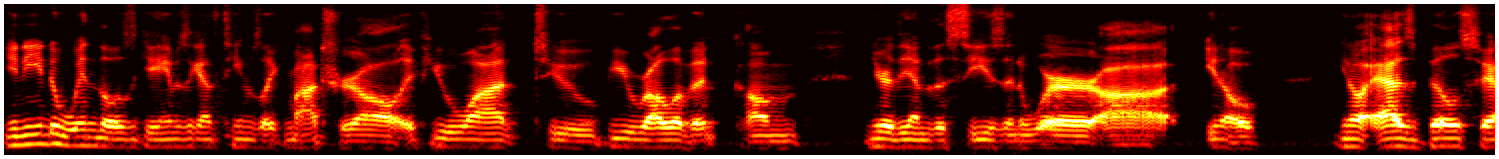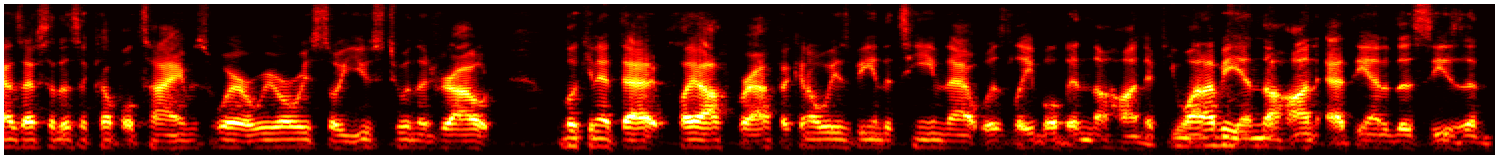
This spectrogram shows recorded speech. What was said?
you need to win those games against teams like Montreal if you want to be relevant come near the end of the season where uh, you know, you know, as Bills fans, I've said this a couple times where we're always so used to in the drought looking at that playoff graphic and always being the team that was labeled in the hunt. If you want to be in the hunt at the end of the season,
